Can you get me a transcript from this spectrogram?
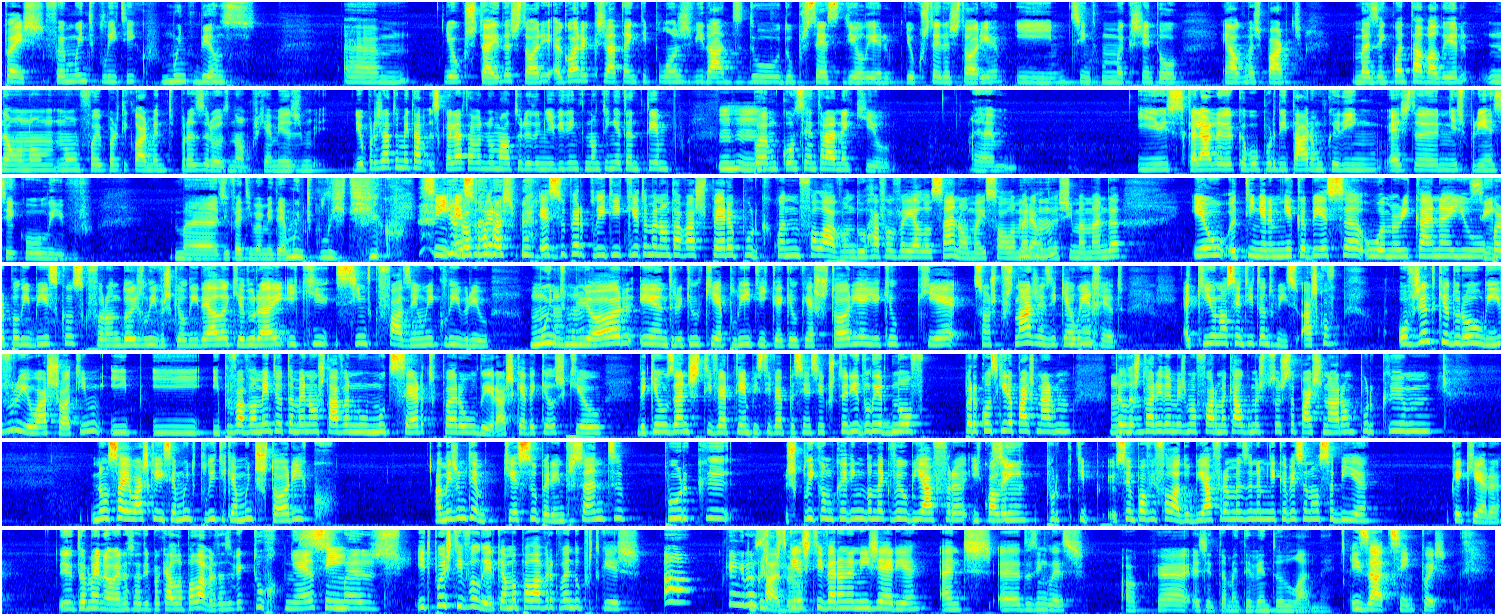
Pois. Foi muito político, muito denso. Ahm, eu gostei da história. Agora que já tenho tipo longevidade do, do processo de a ler, eu gostei da história e sinto que me acrescentou em algumas partes. Mas enquanto estava a ler, não, não, não foi particularmente prazeroso, não, porque é mesmo. Eu para já também estava, se calhar estava numa altura da minha vida em que não tinha tanto tempo para me concentrar naquilo. Ahm, e isso se calhar acabou por ditar um bocadinho esta minha experiência com o livro. Mas efetivamente é muito político. Sim, eu é não super, estava à espera. é super político e eu também não estava à espera porque quando me falavam do Half of a Yellow Sun, ou Meio Sol Amarelo Uhum. da Chimamanda, eu tinha na minha cabeça o Americana e o Sim. Purple Hibiscus, que foram dois livros que eu li dela, que adorei e que sinto que fazem um equilíbrio muito Uhum. melhor entre aquilo que é política, aquilo que é história e aquilo que, é, que são os personagens e que é Uhum. o enredo. Aqui eu não senti tanto isso. Acho que houve, houve gente que adorou o livro e eu acho ótimo e, e, e provavelmente eu também não estava no mood certo para o ler. Acho que é daqueles que eu, daqui a uns anos, se tiver tempo e se tiver paciência, gostaria de ler de novo para conseguir apaixonar-me pela história da mesma forma que algumas pessoas se apaixonaram, porque hum, não sei, eu acho que é isso, é muito político, é muito histórico, ao mesmo tempo que é super interessante porque explica um bocadinho de onde é que veio o Biafra e qual é Sim. que, porque tipo, eu sempre ouvi falar do Biafra, mas eu na minha cabeça não sabia o que é que era. Eu também não, era só tipo aquela palavra. Estás a ver que tu reconheces, Sim. mas. E depois estive a ler, que é uma palavra que vem do português. Que Porque os engraçado. portugueses estiveram na Nigéria antes ah, dos ingleses. Ok. A gente também teve em todo lado, né? Exato, sim, pois.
